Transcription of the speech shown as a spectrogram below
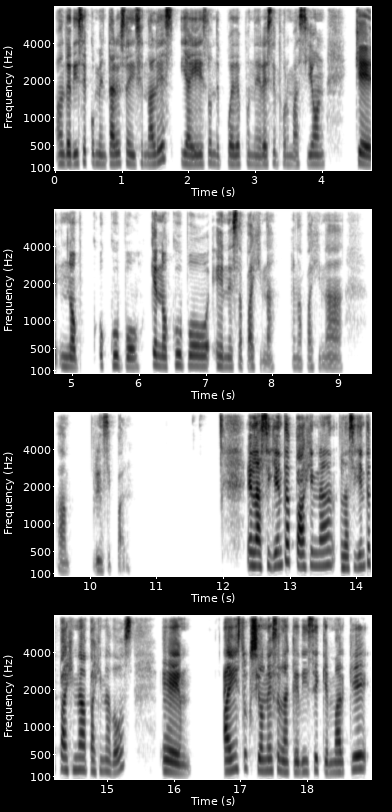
donde dice comentarios adicionales y ahí es donde puede poner esa información que no ocupo, que no ocupo en esa página, en la página ah, principal. En la siguiente página, en la siguiente página, página 2, eh, hay instrucciones en la que dice que marque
